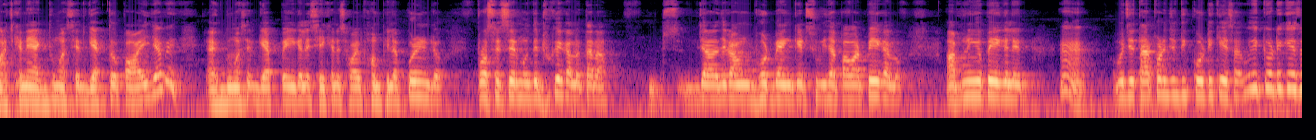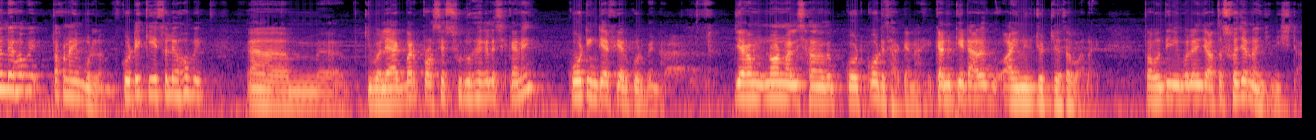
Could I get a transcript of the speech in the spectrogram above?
মাঝখানে এক দু মাসের গ্যাপ তো পাওয়াই যাবে। এক দু মাসের গ্যাপ পেয়ে গেলে সেখানে সবাই ফর্ম ফিল আপ করে নিল। প্রসেসের মধ্যে ঢুকে গেল তারা। যারা যেরকম ভোট ব্যাংকের সুবিধা পাওয়ার পেয়ে গেল, আপনিও পেয়ে গেলেন হ্যাঁ? বলছে তারপরে যদি কোর্টে কেস হয় বলছি কোর্টে কেস হলে হবে, তখন আমি বললাম, কোর্টে কেস হলে হবে কি বলে, একবার প্রসেস শুরু হয়ে গেলে সেখানে কোর্ট ইন্টারফিয়ার করবে না। যেরকম নর্মালি সাধারণত কোর্ট, কোর্টে থাকে না কারণ কি এটা আরও আইনি জটিলতা বাড়ায়। তখন তিনি বললেন যে, অত সোজা নয় জিনিসটা।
